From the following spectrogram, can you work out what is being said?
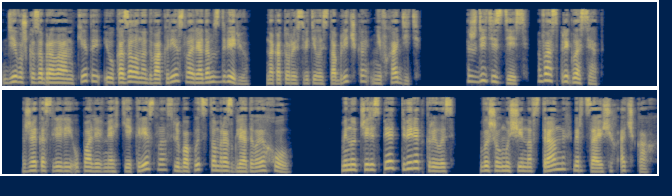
Девушка забрала анкеты и указала на два кресла рядом с дверью, на которой светилась табличка «Не входить». «Ждите здесь, вас пригласят». Жека с Лилией упали в мягкие кресла, с любопытством разглядывая холл. Минут через пять дверь открылась. Вышел мужчина в странных, мерцающих очках.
